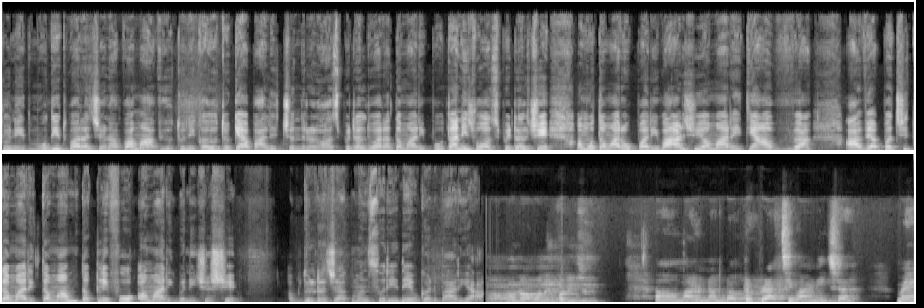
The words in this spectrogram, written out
જુનેદ મોદી દ્વારા જણાવવામાં આવ્યું હતું ને કહ્યું હતું કે આ ભાલેજ જનરલ હોસ્પિટલ દ્વારા તમારી પોતાની જ હોસ્પિટલ છે અમો તમારો પરિવાર છે અમારે ત્યાં આવવા આવ્યા પછી તમારી તમામ તકલીફો અમારી બની જશે. અબ્દુલ રજાક મંસૂરી દેવગઢ બારિયા. આપનું નામ અને પરિચય? મારું નામ ડૉક્ટર પ્રાચી વાણી છે. મેં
